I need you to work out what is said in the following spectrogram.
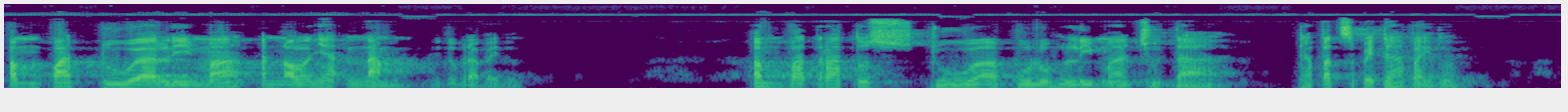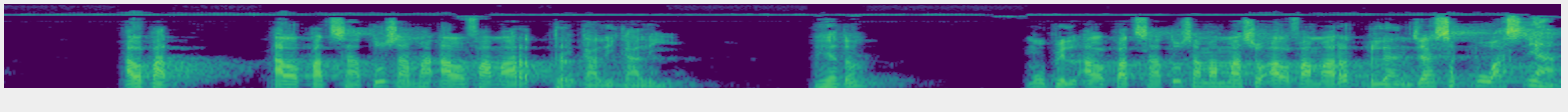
425 nolnya 6 Itu berapa itu? 425 juta Dapat sepeda apa itu? Alphard Alphard 1 sama Alfamart berkali-kali. Iya toh? Mobil Alphard 1 sama masuk Alfamart belanja sepuasnya.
